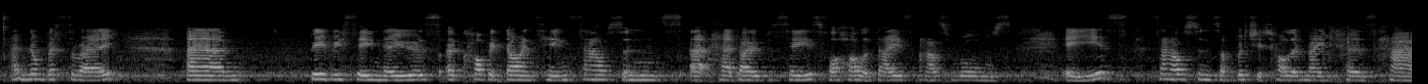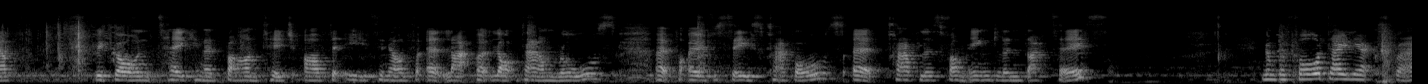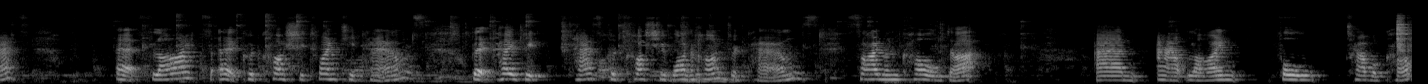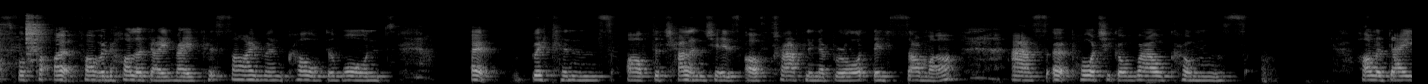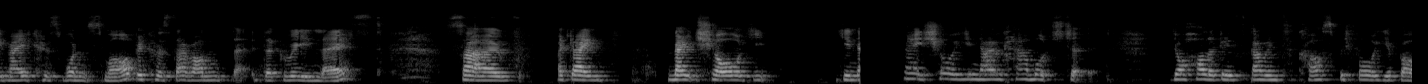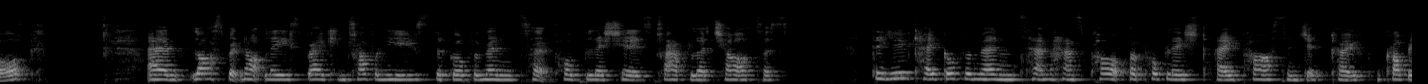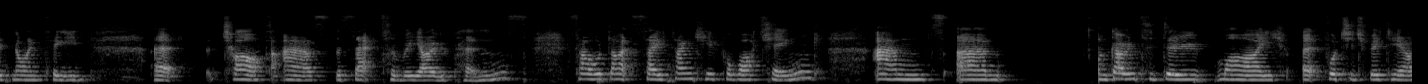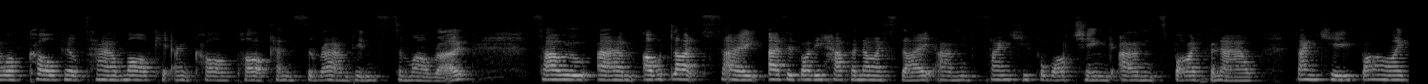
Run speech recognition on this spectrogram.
And number three um, BBC News uh, COVID-19 thousands uh, head overseas for holidays as rules ease thousands of British holidaymakers have begun taking advantage of the easing of uh, uh, lockdown rules uh, for overseas travels, travellers from England that is. Number four, Daily Express. Uh, flight uh, could cost you £20 but COVID test could cost you £100. Simon Calder um, outline full travel costs for uh, foreign holiday makers, Simon Calder warned uh, Britons of the challenges of travelling abroad this summer as uh, Portugal welcomes holiday makers once more because they're on the, green list. So again, make sure you you know make sure you know how much to, your holiday is going to cost before you book. Um, last but not least, breaking travel news, the government publishes traveller charters. The UK government um, has uh, published a passenger COVID-19 uh, charter as the sector reopens. So I would like to say thank you for watching and um, I'm going to do my uh, footage video of Coalville Town Market and Car Park and surroundings tomorrow. So um, I would like to say everybody have a nice day and thank you for watching and bye for now. Thank you, bye.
